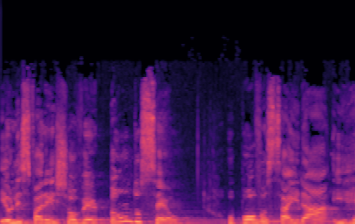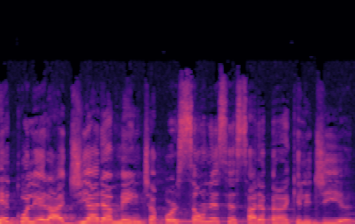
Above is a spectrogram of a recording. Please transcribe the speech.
Eu lhes farei chover pão do céu. O povo sairá e recolherá diariamente a porção necessária para aquele dia.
